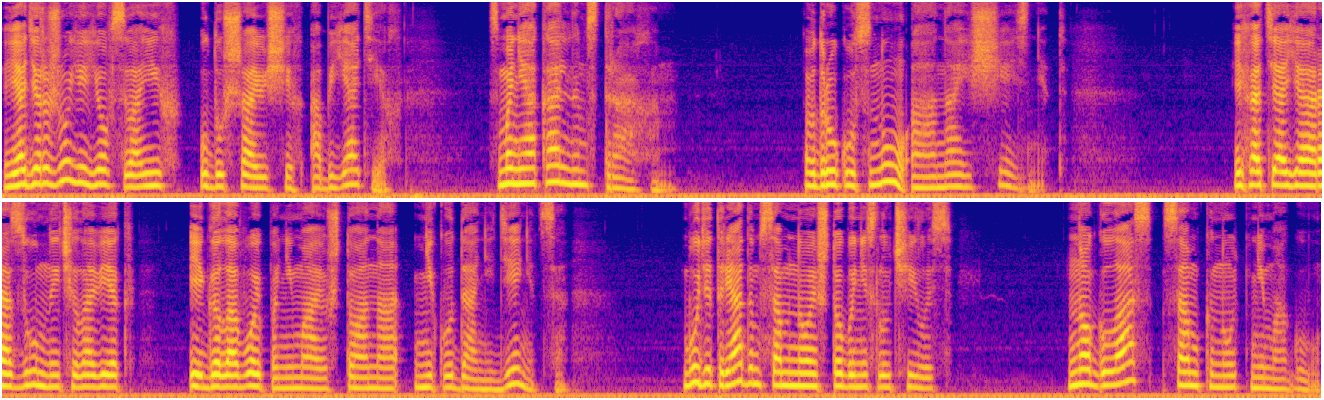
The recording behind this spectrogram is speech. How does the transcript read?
я держу ее в своих удушающих объятиях с маниакальным страхом, Вдруг усну, а она исчезнет. И хотя я разумный человек и головой понимаю, что она никуда не денется, будет рядом со мной, что бы ни случилось, но глаз сомкнуть не могу.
